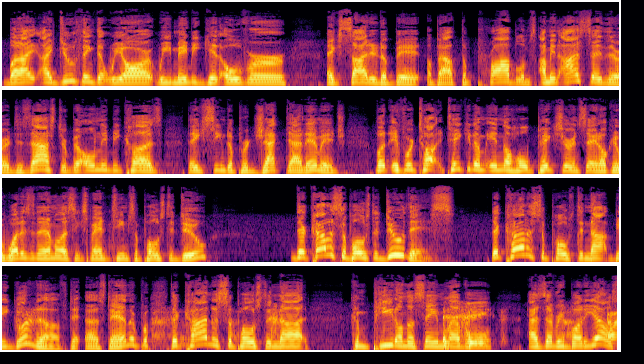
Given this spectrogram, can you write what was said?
but i i do think that we are we maybe get over excited a bit about the problems. I mean, I say they're a disaster, but only because they seem to project that image. But if we're ta- taking them in the whole picture and saying, okay, what is an MLS expansion team supposed to do? They're kind of supposed to do this. They're kind of supposed to not be good enough, to, uh, Stan. They're, they're kind of supposed to not compete on the same level as everybody else.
